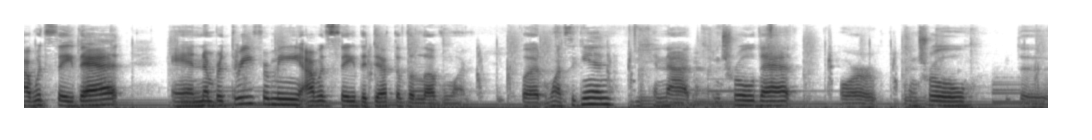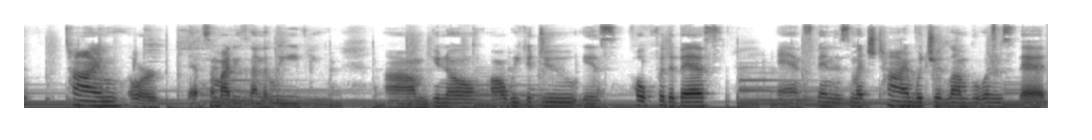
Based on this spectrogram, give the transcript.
I would say that. And number three for me, I would say the death of a loved one. But once again, you cannot control that or control the time or that somebody's going to leave you. Um, you know, all we could do is hope for the best and spend as much time with your loved ones that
